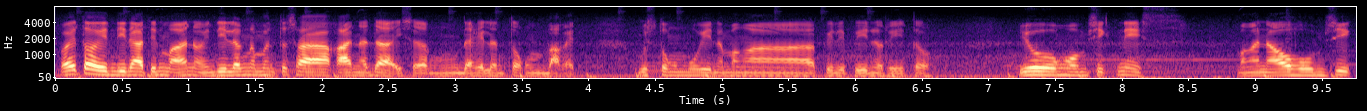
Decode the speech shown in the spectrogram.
O ito, hindi natin maano, hindi lang naman to sa Canada, isang dahilan to kung bakit gustong umuwi ng mga Pilipino rito. Yung homesickness, mga nao-homesick.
